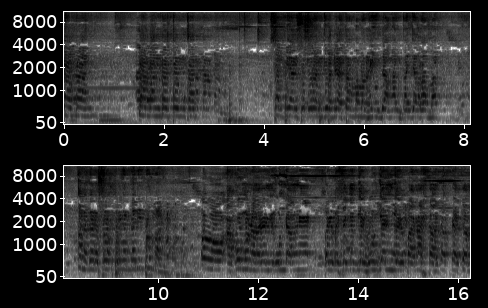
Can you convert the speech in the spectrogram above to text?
paman, paman bertungkat. Sampian syukuran juga datang memenuhi undangan Kanjeng Rama. Kan negara selak peringan dari paman. Oh, aku mau dengerin diundang nih. Pada biasanya biar hujan, biar panas, tetap datang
